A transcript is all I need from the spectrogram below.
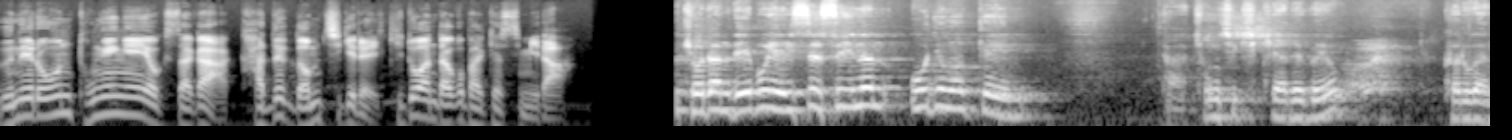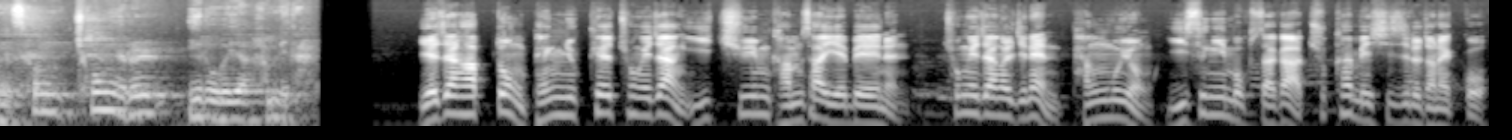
은혜로운 동행의 역사가 가득 넘치기를 기도한다고 밝혔습니다. 교단 내부에 있을 수 있는 오징어 게임 다 종식시켜야 되고요. 거룩한 성총회를 이루어야 합니다. 예장합동 106회 총회장 이취임 감사 예배에는 총회장을 지낸 박무용, 이승희 목사가 축하 메시지를 전했고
